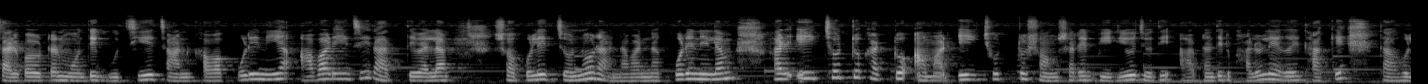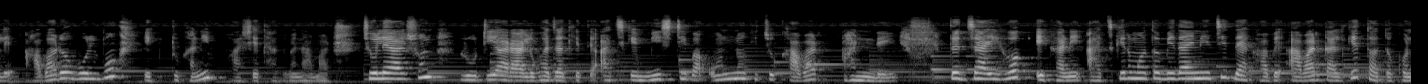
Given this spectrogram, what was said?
সাড়ে বারোটার মধ্যে গুছিয়ে, চান খাওয়া করে নিয়ে আবার এই যে রাত্রেবেলা সকলের জন্য রান্নাবান্না করে নিলাম। আর এই ছোট্ট খাট্ট আমার এই ছোট্ট সংসারের ভিডিও যদি আপনাদের ভালো লেগে থাকে, তাহলে আবারও বলব একটুখানি পাশে থাকবেন আমার। চলে আসুন রুটি আর আলু ভাজা খেতে। আজকে মিষ্টি বা অন্য কিছু খাবার আর নেই তো যাই হোক এখানে আজকের মতো বিদায় নিচ্ছি। দেখা হবে আবার কালকে। ততক্ষণ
